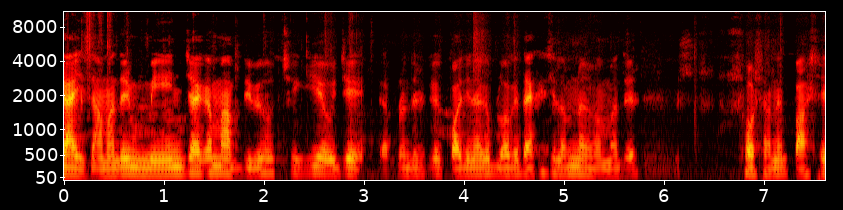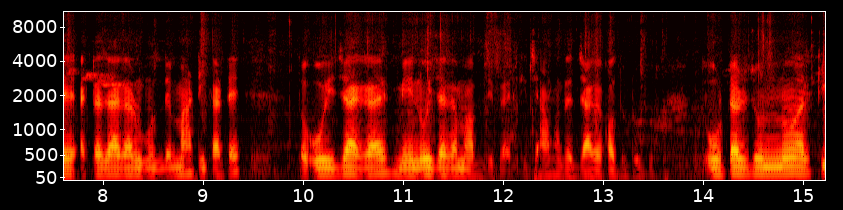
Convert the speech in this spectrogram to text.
গাইস আমাদের মেইন জায়গা মাপ দিবে হচ্ছে গিয়ে ওই যে আপনাদেরকে কদিন আগে ব্লগে দেখাছিলাম না, আমাদের শ্মশানের পাশে একটা জায়গার মধ্যে মাটি কাটে। তো ওই জায়গায় মেন ওই জায়গায় মাপ দিবে আর কি, যে আমাদের জায়গা কতটুকু। তো ওটার জন্য আর কি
